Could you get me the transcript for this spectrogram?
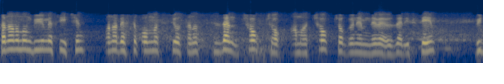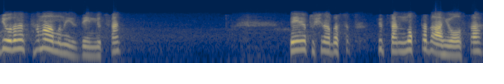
Kanalımın büyümesi için bana destek olmak istiyorsanız sizden çok çok ama çok çok önemli ve özel isteğim videoların tamamını izleyin lütfen. Beğeni tuşuna basıp lütfen nokta dahi olsa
